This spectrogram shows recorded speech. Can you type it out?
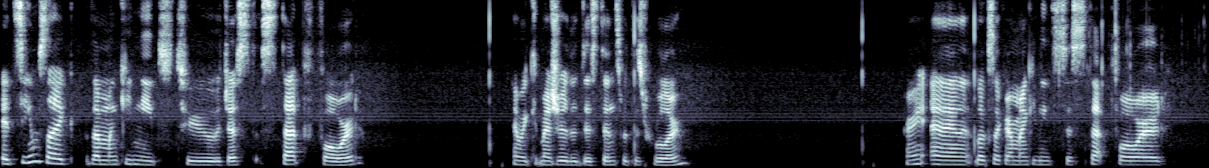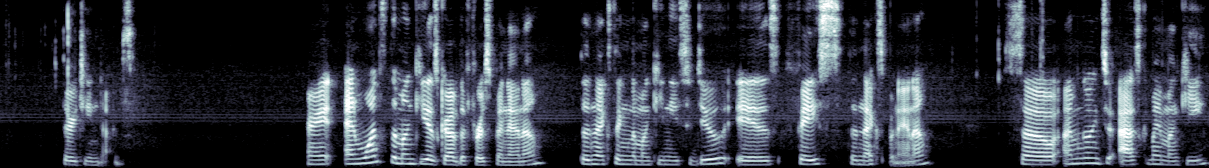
It seems like the monkey needs to just step forward and we can measure the distance with this ruler. All right, and it looks like our monkey needs to step forward 13 times. All right, and once the monkey has grabbed the first banana, the next thing the monkey needs to do is face the next banana. So I'm going to ask my monkey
